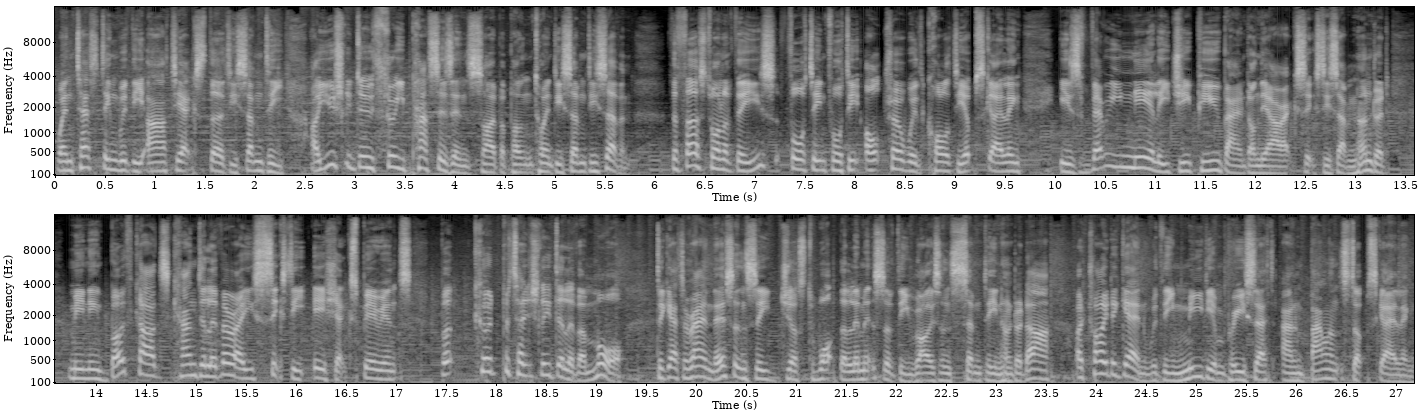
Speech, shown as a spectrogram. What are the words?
When testing with the RTX 3070, I usually do three passes in Cyberpunk 2077. The first one of these, 1440 Ultra with quality upscaling, is very nearly GPU bound on the RX 6700, meaning both cards can deliver a 60-ish experience, but could potentially deliver more. To get around this and see just what the limits of the Ryzen 1700 are, I tried again with the medium preset and balanced upscaling.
